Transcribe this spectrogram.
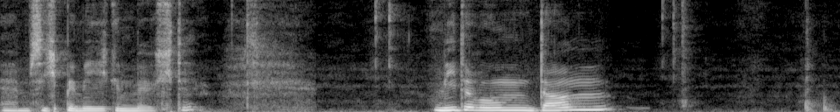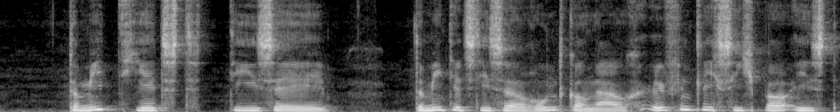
ähm, sich bewegen möchte. Wiederum dann, damit jetzt diese damit jetzt dieser Rundgang auch öffentlich sichtbar ist,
